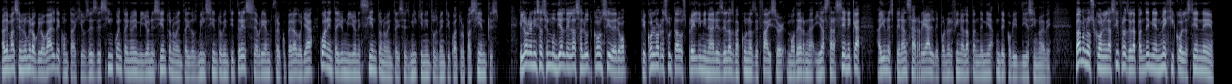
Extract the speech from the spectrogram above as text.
Además, el número global de contagios es de 59.192.123. Se habrían recuperado ya 41.196.524 pacientes. Y la Organización Mundial de la Salud consideró que con los resultados preliminares de las vacunas de Pfizer, Moderna y AstraZeneca hay una esperanza real de poner fin a la pandemia de COVID-19. Vámonos con las cifras de la pandemia en México. Las tiene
